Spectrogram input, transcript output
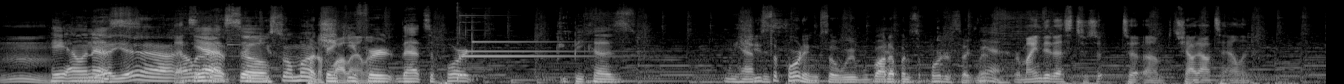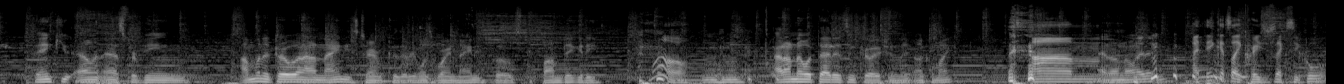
Mm. Hey, Ellen Yeah, S. yeah. That's- Ellen Yeah, S, so- thank you so much. Thank Thank you Ellen. for that support because we have She's this, supporting, so we brought Yeah. up in supporter segment. Yeah. reminded us to to um, shout out to Ellen. Thank you, Ellen S, for being. I'm gonna throw it out a '90s term because everyone's wearing '90s clothes. Bomb diggity. Oh, hmm I don't know what that is in Croatian, Uncle Mike. um, I don't know either. I think it's like crazy, sexy, cool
